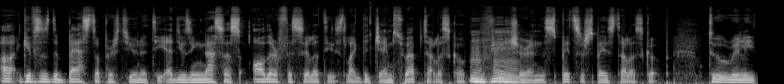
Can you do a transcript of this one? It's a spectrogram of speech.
uh, gives us the best opportunity at using NASA's other facilities like the James Webb Telescope in the future and the Spitzer Space Telescope to really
